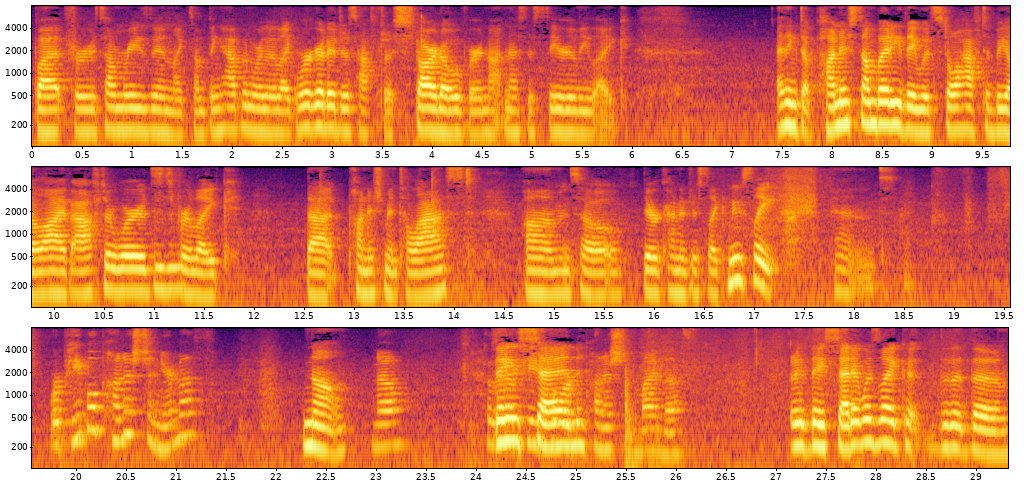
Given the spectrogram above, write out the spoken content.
but for some reason like something happened where they're like we're gonna just have to start over not necessarily like i think to punish somebody they would still have to be alive afterwards Mhm. for like that punishment to last um and so they were kind of just like new slate and Were people punished in your myth? no No. They I know were said- punished in my myth. they said it was like the the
